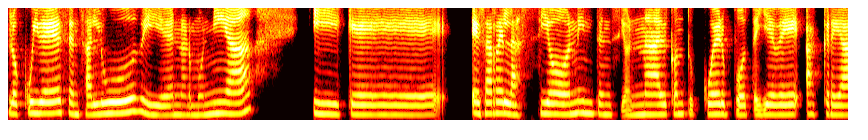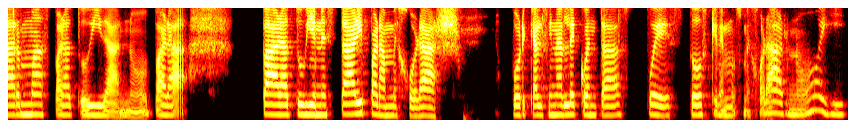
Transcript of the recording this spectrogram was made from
lo cuides en salud y en armonía y que esa relación intencional con tu cuerpo te lleve a crear más para tu vida, ¿no? Para, para tu bienestar y para mejorar, porque al final de cuentas, pues todos queremos mejorar, ¿no? Y,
